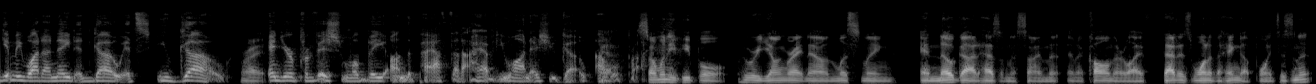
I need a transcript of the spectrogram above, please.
give me what I need and go. It's you go. Right. And your provision will be on the path that I have you on as you go. I will provide. So many people who are young right now and listening and know God has an assignment and a call in their life, that is one of the hang-up points, isn't it?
